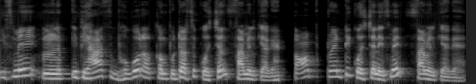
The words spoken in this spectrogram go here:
इसमें इतिहास, भूगोल और कंप्यूटर से क्वेश्चन शामिल किया गया है। टॉप ट्वेंटी क्वेश्चन इसमें शामिल किया गया है।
